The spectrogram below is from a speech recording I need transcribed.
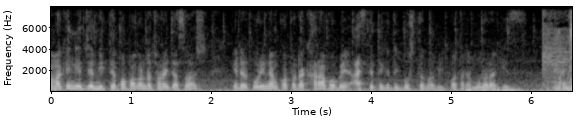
আমাকে নিয়ে যে মিথ্যে পপাকণ্ডা ছড়াইতেছস, এটার পরিণাম কতটা খারাপ হবে, আজকে থেকে তুই বুঝতে পারবি, কথাটা মনে রাখিস। মাইন্ড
